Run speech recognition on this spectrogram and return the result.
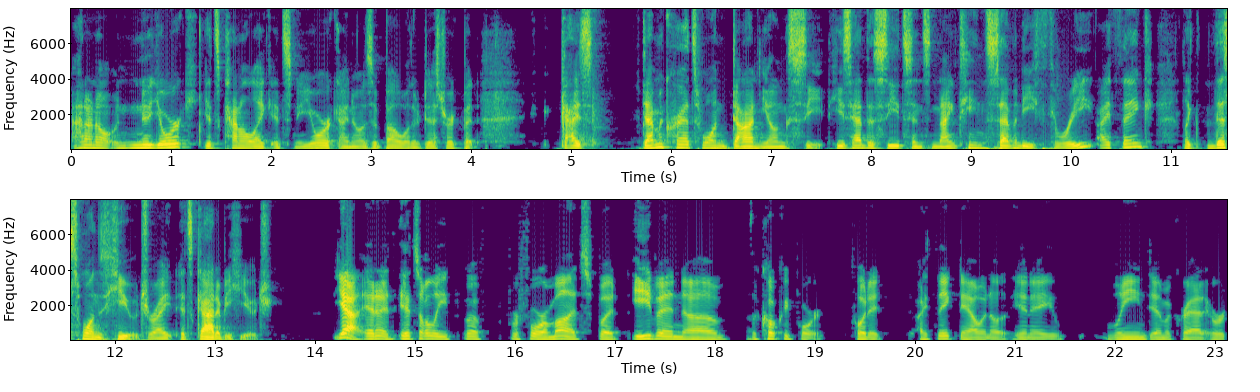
I don't know. New York, it's kind of like it's New York. I know it's a bellwether district, but guys, Democrats won Don Young's seat. He's had the seat since 1973, I think. Like this one's huge, right? It's got to be huge. Yeah, and it, it's only uh, for four months, but even uh, the Cook Report put it, I think, now in a in a lean Democrat or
